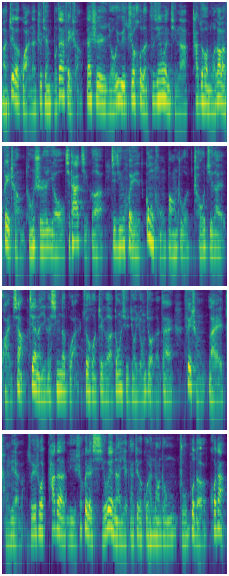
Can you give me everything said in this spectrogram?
啊，这个馆呢之前不在费城，但是由于之后的资金问题呢，它最后挪到了费城。同时由其他几个基金会共同帮助筹集的款项，建了一个新的馆。最后这个东西就永久的在费城来陈列了。所以说它的理事会的席位呢，也在这个过程当中逐步的扩大。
